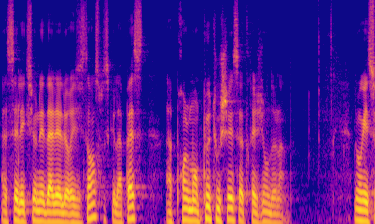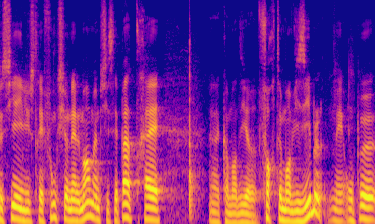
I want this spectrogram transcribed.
à sélectionner d'allèles de résistance parce que la peste a probablement peu touché cette région de l'Inde. Donc, et ceci est illustré fonctionnellement, même si ce n'est pas très, comment dire, fortement visible, mais on peut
